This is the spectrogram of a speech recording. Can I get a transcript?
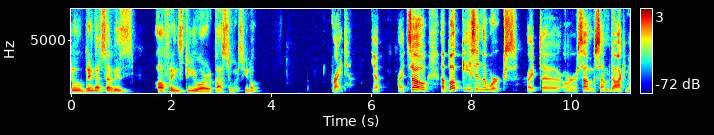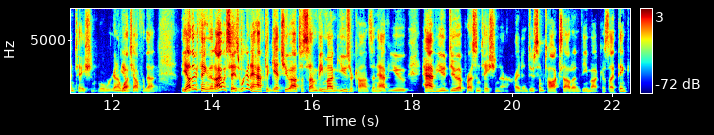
to bring that service offerings to your customers, you know? Right. Yep. Right. So a book is in the works, right? Uh, or some some documentation. Well, we're going to Yep. watch out for that. The Yep. other thing that I would say is we're going to have to get you out to some VMUG user cons and have you have you do a presentation there, right? And do some talks out on VMUG because I think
